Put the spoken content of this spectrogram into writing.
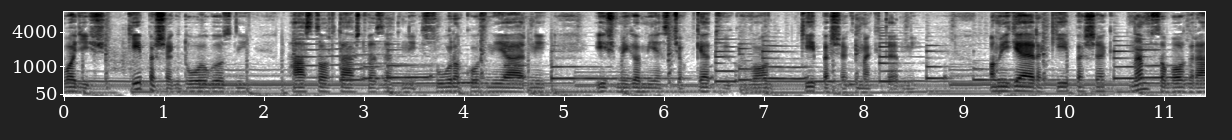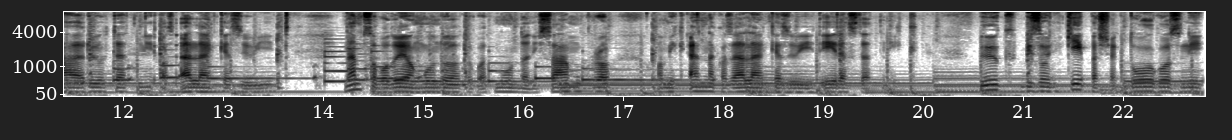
Vagyis képesek dolgozni, háztartást vezetni, szórakozni járni, és még amihez csak kedvük van, képesek megtenni. Amíg erre képesek, nem szabad ráerőltetni az ellenkezőjét. Nem szabad olyan gondolatokat mondani számukra, amik ennek az ellenkezőjét éreztetnék. Ők bizony képesek dolgozni,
